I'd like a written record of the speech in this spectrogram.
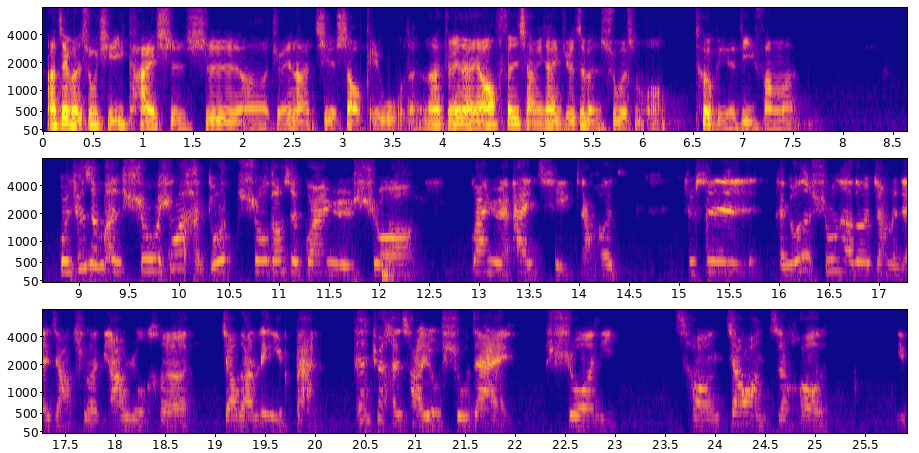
那这本书其实一开始是呃 Joanna 介绍给我的。那 Joanna，你要分享一下，你觉得这本书有什么特别的地方吗？我觉得这本书，因为很多书都是关于说关于爱情，然后。就是很多的书呢，都是专门在讲说你要如何交到另一半，但却很少有书在说你从交往之后，你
